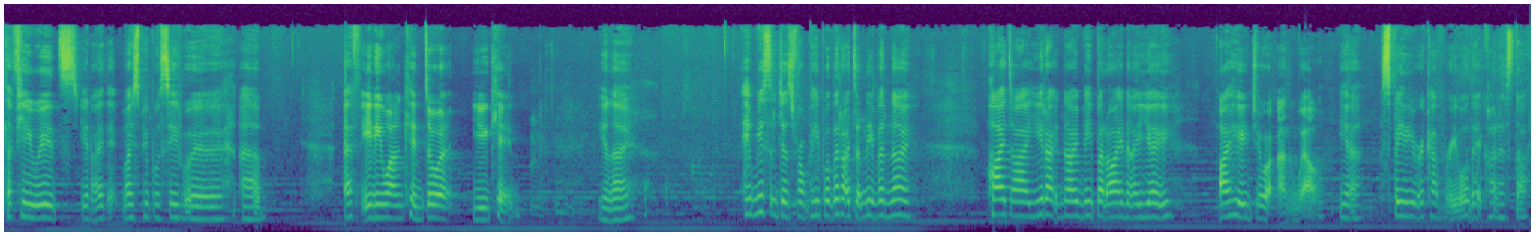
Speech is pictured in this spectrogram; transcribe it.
The few words, you know, that most people said were, um, if anyone can do it, you can. You know, and messages from people that I didn't even know. Hi, Di, you don't know me, but I know you. I heard you're unwell. Yeah, speedy recovery, all that kind of stuff.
